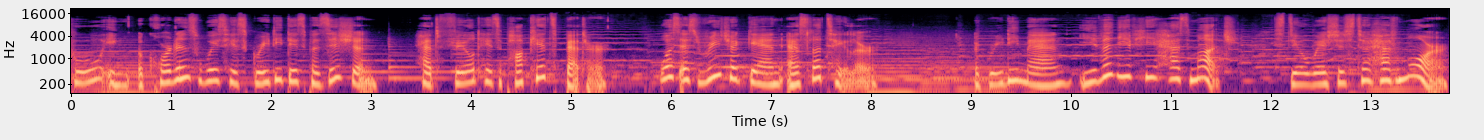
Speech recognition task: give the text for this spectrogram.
who, in accordance with his greedy disposition, had filled his pockets better, was as rich again as the tailor. A greedy man, even if he has much, still wishes to have more.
